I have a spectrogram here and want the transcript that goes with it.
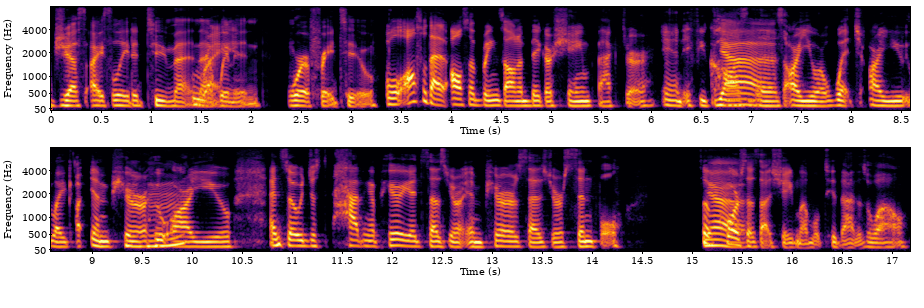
just isolated to men that women were afraid to. Well, also that also brings on a bigger shame factor. And if you cause Yeah. this, are you a witch? Are you like impure? Who Mhm. are you? And so just having a period says you're impure, says you're sinful. So Yeah. of course there's that shame level to that as well.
